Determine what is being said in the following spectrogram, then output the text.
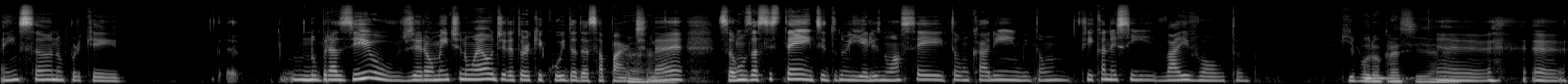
é insano porque no Brasil, geralmente não é o diretor que cuida dessa parte, né? São os assistentes e tudo, e eles não aceitam o carimbo, então fica nesse vai e volta. Que burocracia, né? É, é.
